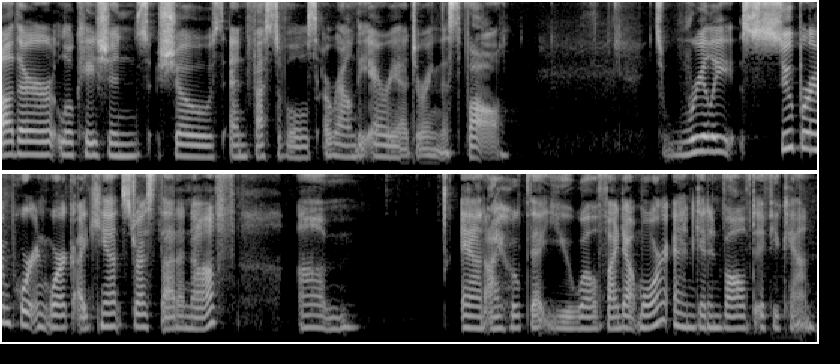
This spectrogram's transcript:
other locations, shows, and festivals around the area during this fall. It's really super important work. I can't stress that enough. Um, and I hope that you will find out more and get involved if you can.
